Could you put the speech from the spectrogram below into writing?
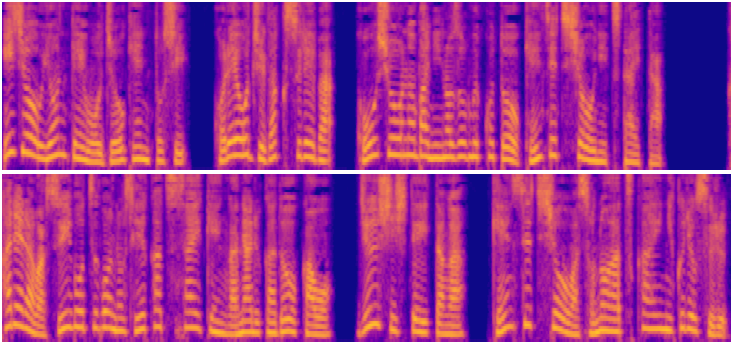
以上4点を条件とし、これを受諾すれば、交渉の場に臨むことを建設省に伝えた。彼らは水没後の生活再建がなるかどうかを重視していたが、建設省はその扱いに苦慮する。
